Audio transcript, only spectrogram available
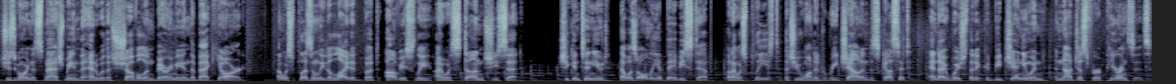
she's going to smash me in the head with a shovel and bury me in the backyard. I was pleasantly delighted, but obviously I was stunned, she said. She continued, That was only a baby step, but I was pleased that you wanted to reach out and discuss it, and I wish that it could be genuine and not just for appearances.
